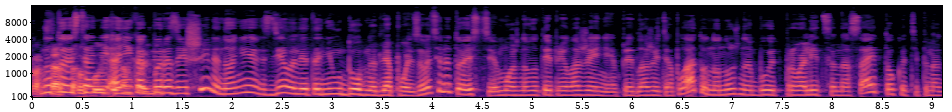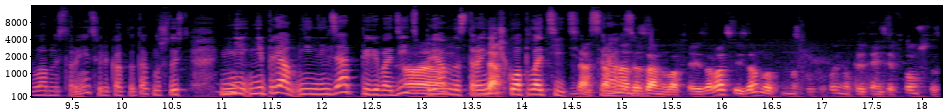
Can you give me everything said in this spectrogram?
Ну, то есть они, они как бы разрешили, но они сделали это неудобно для пользователя, то есть можно внутри приложения предложить оплату, но нужно будет провалиться на сайт только типа на главной странице или как-то так, ну, что есть не, не прям, не, нельзя переводить а, прям на страничку да. оплатить Да, сразу. там надо заново авторизоваться, и заново, насколько понял, претензия в том, что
